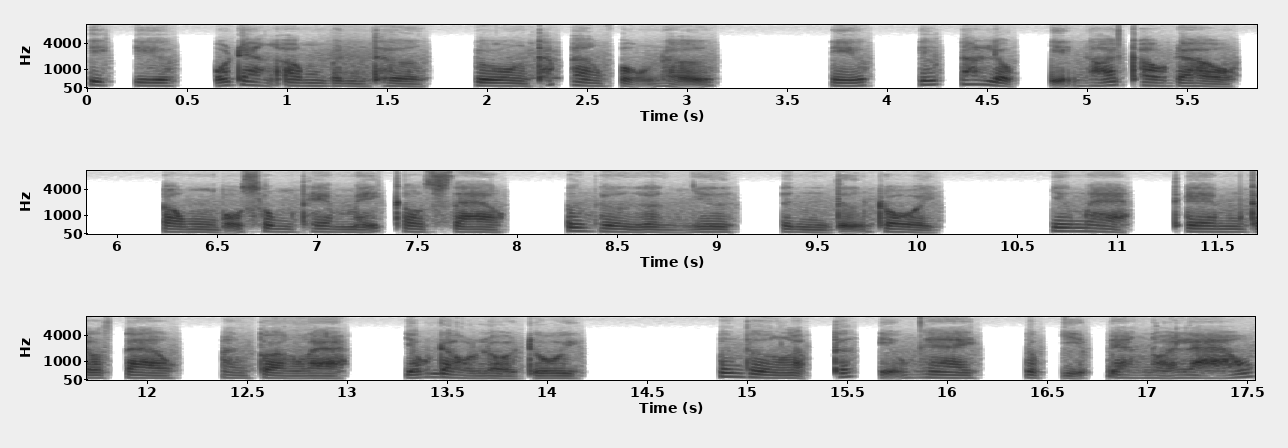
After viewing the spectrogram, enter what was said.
Chi kiêu của đàn ông bình thường luôn thấp hơn phụ nữ. Nếu thiếu tá lục chỉ nói câu đầu, không bổ sung thêm mấy câu sau, thường thường gần như tình tưởng rồi. Nhưng mà thêm câu sau hoàn toàn là giấu đầu lồi đuôi. Vân Thường lập tức hiểu ngay Lục Diệp đang nói lão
